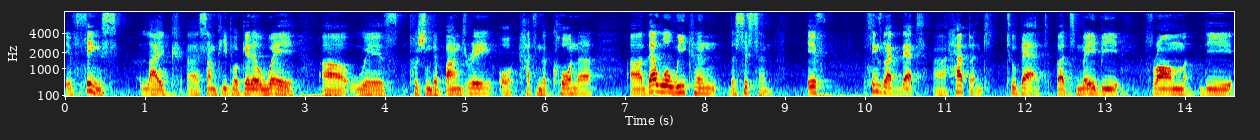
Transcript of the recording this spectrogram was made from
if things like uh, some people get away uh, with pushing the boundary or cutting the corner, uh, that will weaken the system. If things like that uh, happened, too bad. But maybe from the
